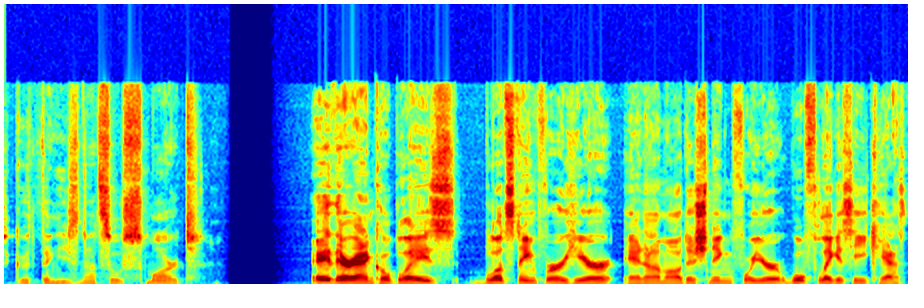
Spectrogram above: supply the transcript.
It's a good thing he's not so smart. Hey there, Anko Blaze. Bloodstained Fur here, and I'm auditioning for your Wolf Legacy cast.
